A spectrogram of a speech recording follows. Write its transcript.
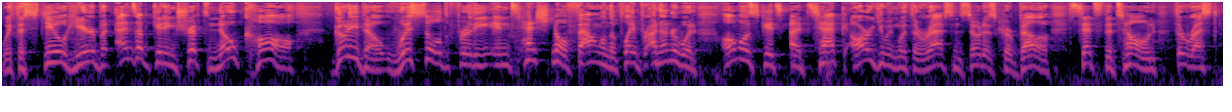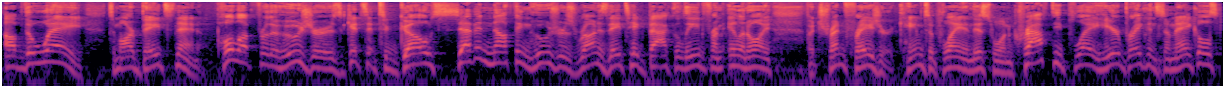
with the steal here, but ends up getting tripped. No call. Goode, though, whistled for the intentional foul on the play. Brad Underwood almost gets a tech arguing with the refs, and so does Curbelo. Sets the tone the rest of the way. Tamar Bates then pull up for the Hoosiers, gets it to go. 7-0 Hoosiers run as they take back the lead from Illinois. But Trent Frazier came to play in this one. Crafty play here, breaking some ankles.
